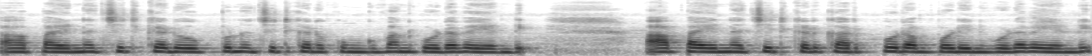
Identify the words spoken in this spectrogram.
ఆ పైన చిటికెడు ఉప్పును చిటికెడు కుంకుమను కూడా వేయండి. ఆ పైన చిటికెడు కర్పూరం పొడిని కూడా వేయండి.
